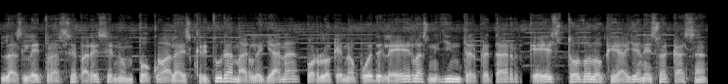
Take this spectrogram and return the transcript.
las letras se parecen un poco a la escritura marleyana, por lo que no puede leerlas ni interpretar que es todo lo que hay en esa casa,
